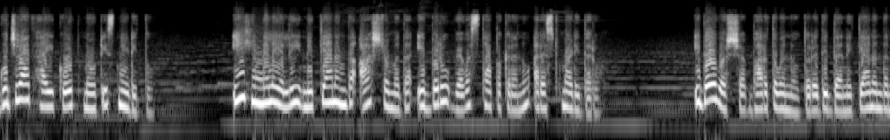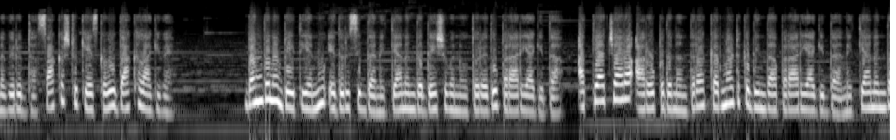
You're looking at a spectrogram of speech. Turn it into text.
ಗುಜರಾತ್ ಹೈಕೋರ್ಟ್ ನೋಟಿಸ್ ನೀಡಿತ್ತು. ಈ ಹಿನ್ನೆಲೆಯಲ್ಲಿ ನಿತ್ಯಾನಂದ ಆಶ್ರಮದ ಇಬ್ಬರು ವ್ಯವಸ್ಥಾಪಕರನ್ನು ಅರೆಸ್ಟ್ ಮಾಡಿದ್ದರು. ಇದೇ ವರ್ಷ ಭಾರತವನ್ನು ತೊರೆದಿದ್ದ ನಿತ್ಯಾನಂದನ ವಿರುದ್ಧ ಸಾಕಷ್ಟು ಕೇಸ್ಗಳು ದಾಖಲಾಗಿವೆ. ಬಂಧನ ಭೀತಿಯನ್ನು ಎದುರಿಸಿದ್ದ ನಿತ್ಯಾನಂದ ದೇಶವನ್ನು ತೊರೆದು ಪರಾರಿಯಾಗಿದ್ದ, ಅತ್ಯಾಚಾರ ಆರೋಪದ ನಂತರ ಕರ್ನಾಟಕದಿಂದ ಪರಾರಿಯಾಗಿದ್ದ Nithyananda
